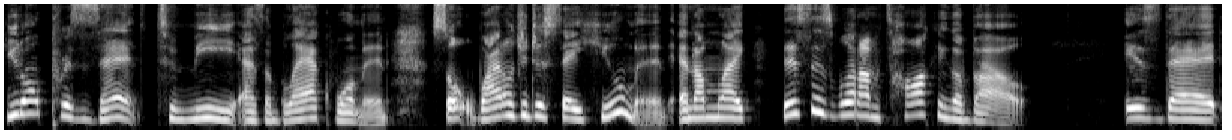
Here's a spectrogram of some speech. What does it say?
you don't present to me as a black woman. So why don't you just say human? And I'm like, this is what I'm talking about. Is that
